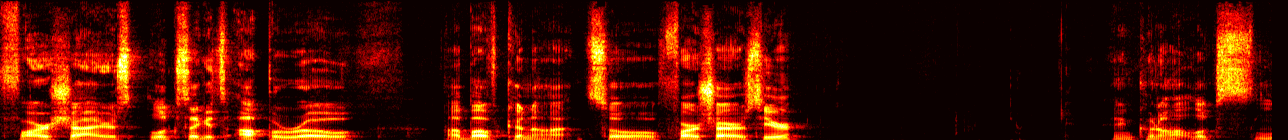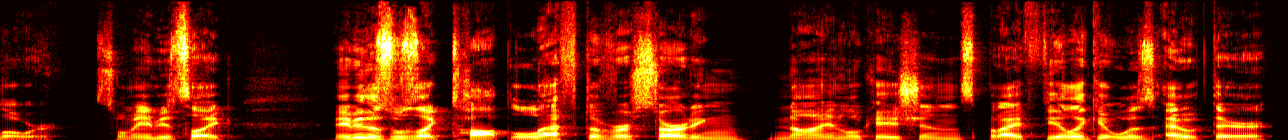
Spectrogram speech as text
Farshire's looks like it's up a row above Cuanacht. So Farshire's here, and Cuanacht looks lower. So maybe it's like Maybe this was like top left of our starting nine locations, but I feel like it was out there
